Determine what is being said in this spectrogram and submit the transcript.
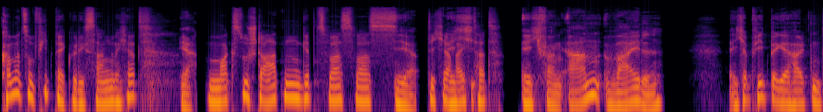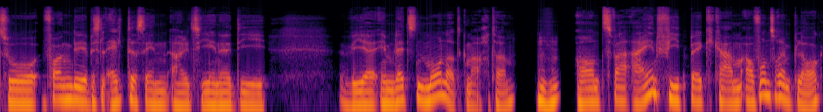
Kommen wir zum Feedback, würde ich sagen, Richard. Ja. Magst du starten? Gibt es was, was ja. dich erreicht ich, hat? Ich fange an, weil Ich habe Feedback erhalten zu Folgen, die ein bisschen älter sind als jene, die wir im letzten Monat gemacht haben. Mhm. Und zwar ein Feedback kam auf unserem Blog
